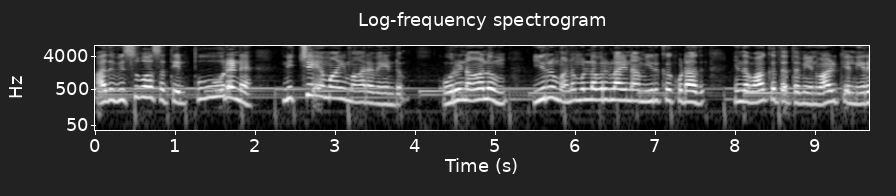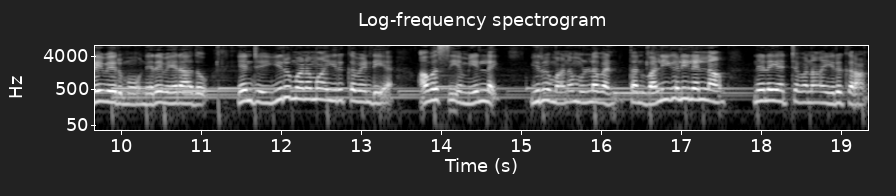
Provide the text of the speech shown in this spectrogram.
அது விசுவாசத்தின் பூரண நிச்சயமாய் மாற வேண்டும். ஒரு நாளும் இரு மனமுள்ளவர்களாய் நாம் இருக்கக்கூடாது. இந்த வாக்கு தத்தம் என் வாழ்க்கையில் நிறைவேறுமோ நிறைவேறாதோ என்று இரு மனமாய் இருக்க வேண்டிய அவசியம் இல்லை. இரு மனம் உள்ளவன் தன் வழிகளிலெல்லாம் நிலையற்றவனாய் இருக்கிறான்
